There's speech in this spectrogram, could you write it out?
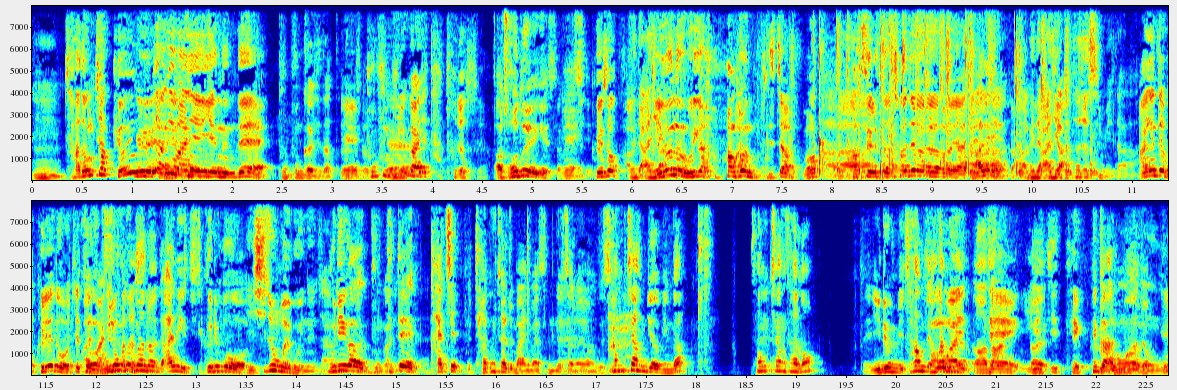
음. 자동차 굉장히 많이 얘기했는데 부품까지 다 예, 들었죠. 부품까지 다 터졌어요. 아 저도 얘기했어요. 예, 같이. 그래서 아, 근데 아직 이거는 우리가 한번 진짜 뭐 박수를 또 쳐줘야 되니까. 아, 근데 아직 안 터졌습니다. 아니 근데 그래도 어쨌든 아니, 많이 그. 정도면은 아니 그리고 이 시종 걸고 있는 자- 우리가 그, 순간이죠. 그때 같이 자동차 좀 많이 말씀드렸잖아요. 그 성창 기업인가? 성창 산업? 이름이 상 성화이텍, 일지텍, 그러니까 평화전공.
